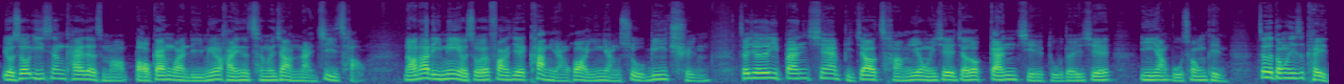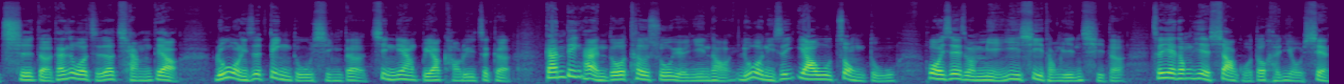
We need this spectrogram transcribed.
有时候医生开的什么保肝丸里面含一个成分叫奶蓟草，然后它里面有时候会放一些抗氧化营养素 B 群，这就是一般现在比较常用一些叫做肝解毒的一些营养补充品。这个东西是可以吃的，但是我只是强调，如果你是病毒型的，尽量不要考虑这个。肝病还很多特殊原因哦，如果你是药物中毒。或一些什么免疫系统引起的这些东西的效果都很有限，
